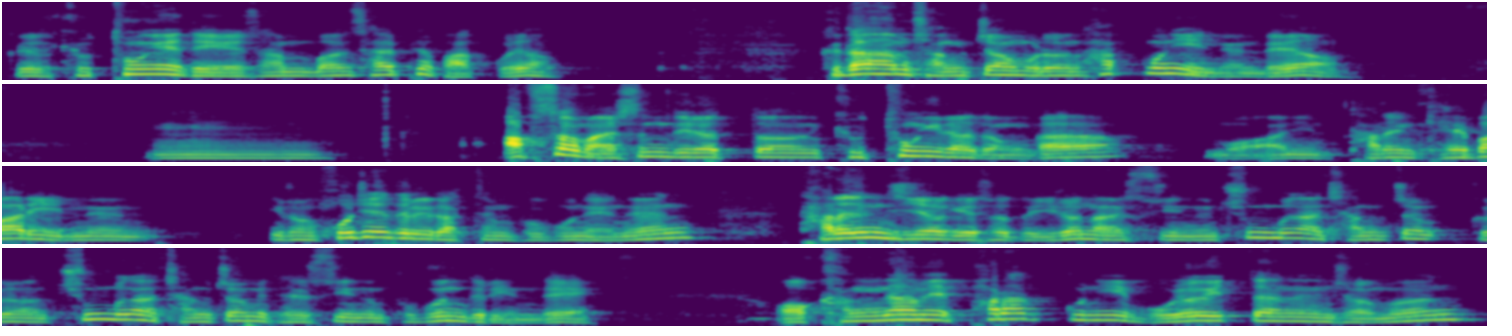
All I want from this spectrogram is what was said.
그래서 교통에 대해서 한번 살펴봤고요. 그 다음 장점으로는 학군이 있는데요. 음, 앞서 말씀드렸던 교통이라던가 뭐 아닌 다른 개발이 있는 이런 호재들 같은 부분에는 다른 지역에서도 일어날 수 있는 충분한 장점 그런 충분한 장점이 될 수 있는 부분들인데 어, 강남에 8학군이 모여 있다는 점은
